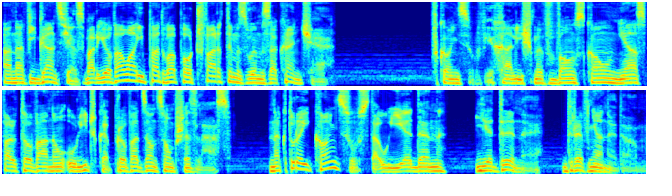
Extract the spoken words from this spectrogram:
a nawigacja zwariowała i padła po czwartym złym zakręcie. W końcu wjechaliśmy w wąską, nieasfaltowaną uliczkę prowadzącą przez las, na której końcu stał jeden, jedyny drewniany dom.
